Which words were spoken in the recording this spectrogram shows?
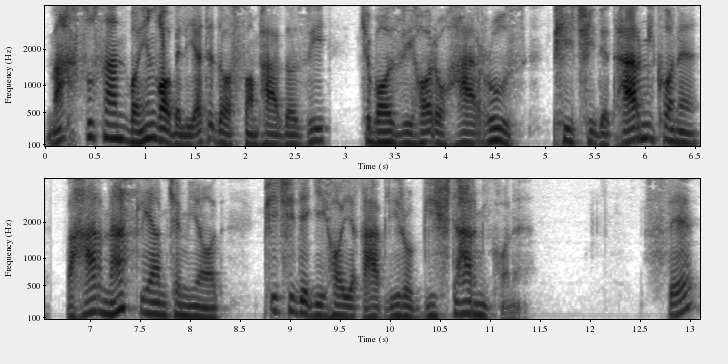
مخصوصا با این قابلیت داستان پردازی که بازی ها رو هر روز پیچیده تر می‌کنه و هر نسلی هم که میاد پیچیدگی های قبلی رو بیشتر می‌کنه. سه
